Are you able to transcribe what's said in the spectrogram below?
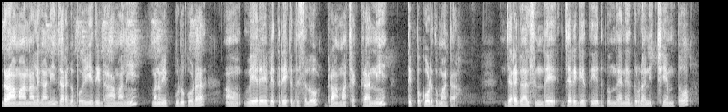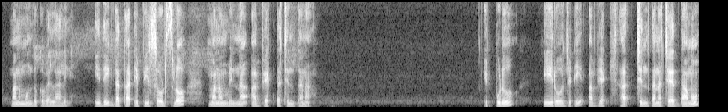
డ్రామా అనాలి కానీ జరగబోయేది డ్రామాని మనం ఎప్పుడు కూడా వేరే వ్యతిరేక దిశలో డ్రామా చక్రాన్ని తిప్పకూడదు మాట జరగాల్సిందే జరిగే తీరుతుంది అనే దృఢ నిశ్చయంతో మనం ముందుకు వెళ్ళాలి. ఇది గత ఎపిసోడ్స్లో మనం విన్న అవ్యక్త చింతన. ఇప్పుడు ఈ రోజుటి అవ్యక్త చింతన చేద్దాము.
